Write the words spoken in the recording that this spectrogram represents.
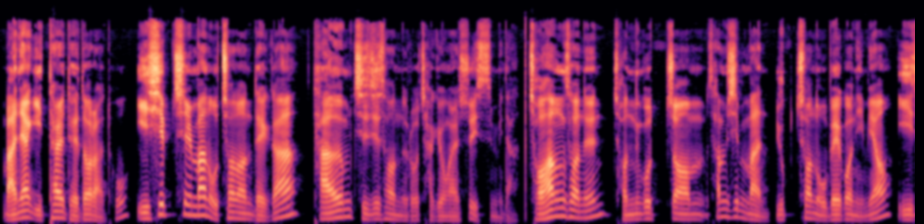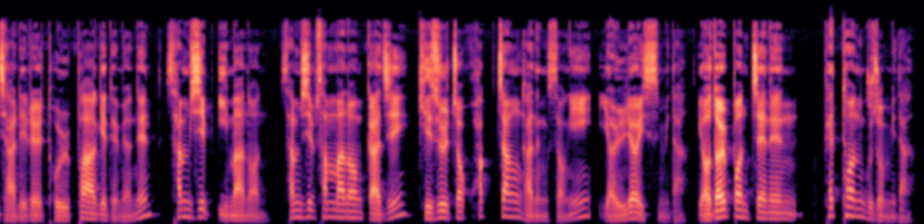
만약 이탈되더라도 27만 5천 원대가 다음 지지선으로 작용할 수 있습니다. 저항선은 전고점 30만 6,500원이며 이 자리를 돌파하게 되면은 32만 원, 33만 원까지 기술적 확장 가능성이 열려 있습니다. 여덟 번째는 패턴 구조입니다.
